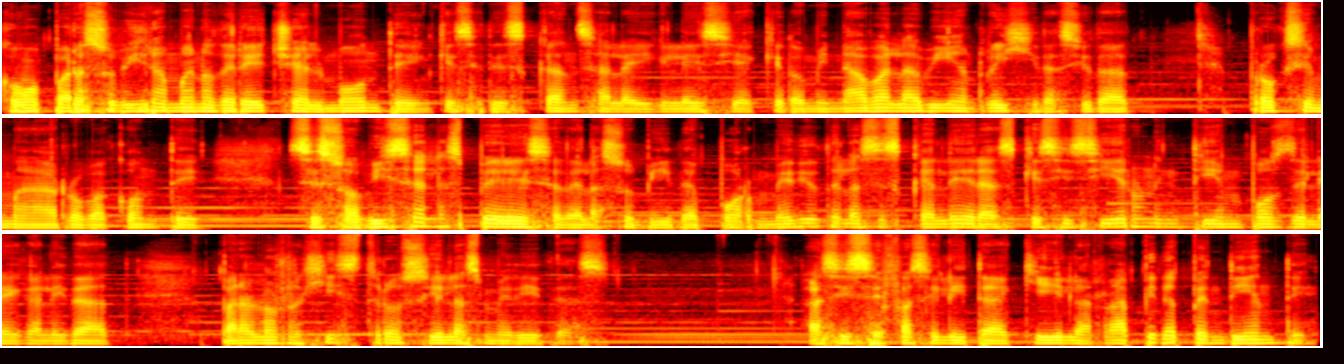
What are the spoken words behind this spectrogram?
Como para subir a mano derecha el monte en que se descansa la iglesia que dominaba la bien rígida ciudad próxima a Robaconte, se suaviza la aspereza de la subida por medio de las escaleras que se hicieron en tiempos de legalidad para los registros y las medidas. Así se facilita aquí la rápida pendiente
